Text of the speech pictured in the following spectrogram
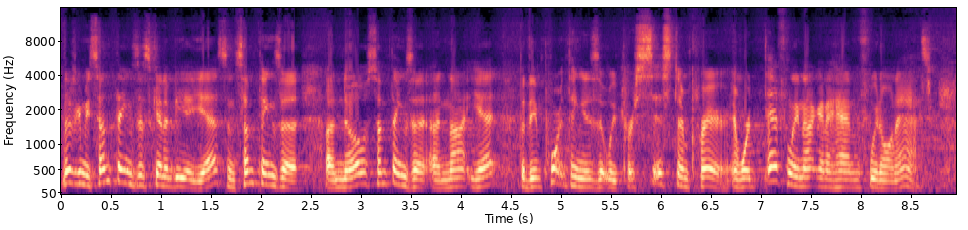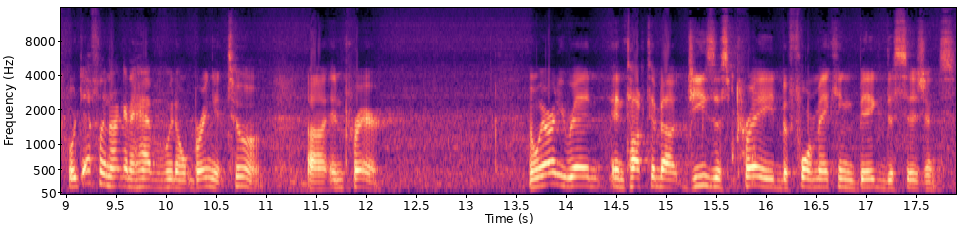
There's going to be some things that's going to be a yes, and some things a, a no, some things a, a not yet. But the important thing is that we persist in prayer, and we're definitely not going to have if we don't ask. We're definitely not going to have if we don't bring it to Him uh, in prayer. And we already read and talked about Jesus prayed before making big decisions.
